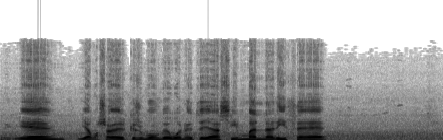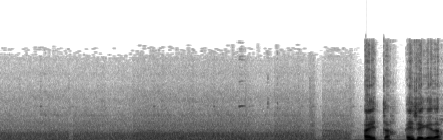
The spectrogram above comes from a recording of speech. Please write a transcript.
Muy bien. Y vamos a ver, que supongo que bueno, esto ya sin más narices ¿eh? Ahí está, ahí se queda.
